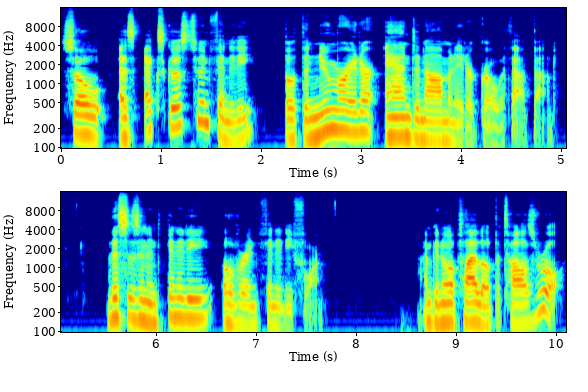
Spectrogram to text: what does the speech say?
So as x goes to infinity, both the numerator and denominator grow without bound. This is an infinity over infinity form. I'm going to apply L'Hopital's rule.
